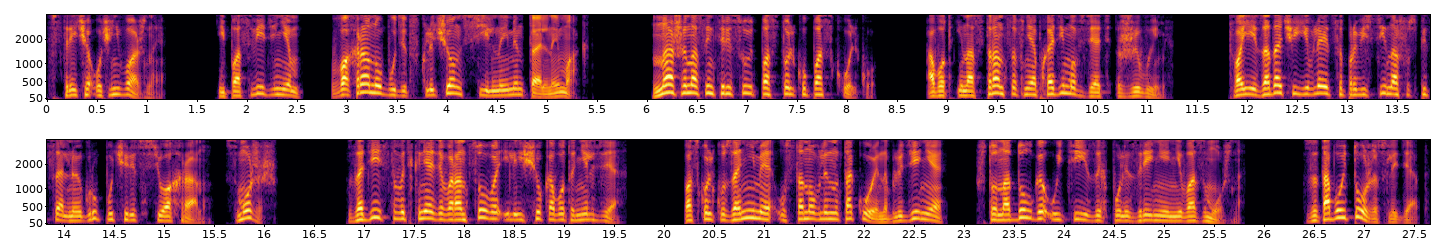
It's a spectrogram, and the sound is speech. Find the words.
Встреча очень важная, и по сведениям, в охрану будет включен сильный ментальный маг. Наши нас интересуют постольку-поскольку, а вот иностранцев необходимо взять живыми. Твоей задачей является провести нашу специальную группу через всю охрану. Сможешь? Задействовать князя Воронцова или еще кого-то нельзя, поскольку за ними установлено такое наблюдение, что надолго уйти из их поля зрения невозможно. За тобой тоже следят,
